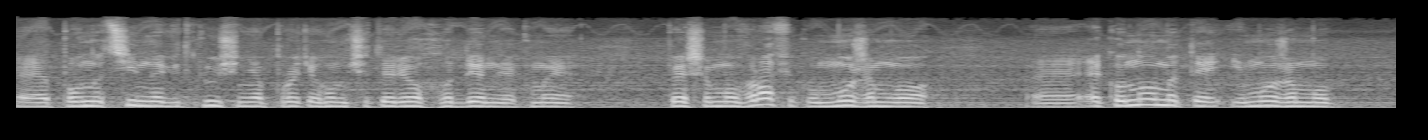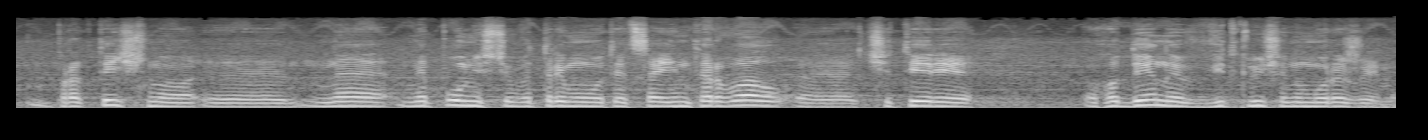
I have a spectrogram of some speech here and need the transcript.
е, повноцінне відключення протягом 4 годин, як ми пишемо графіку, можемо е, економити і можемо практично е, не, не повністю витримувати цей інтервал е, 4 години в відключеному режимі.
